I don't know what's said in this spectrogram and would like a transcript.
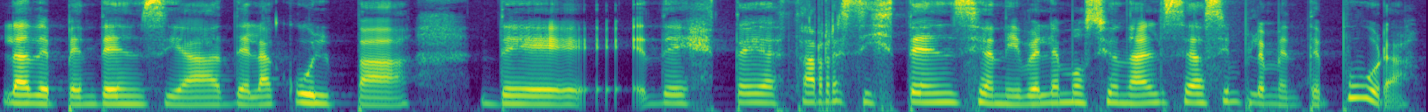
la dependencia, de la culpa, de, de este, esta resistencia a nivel emocional, sea simplemente pura.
